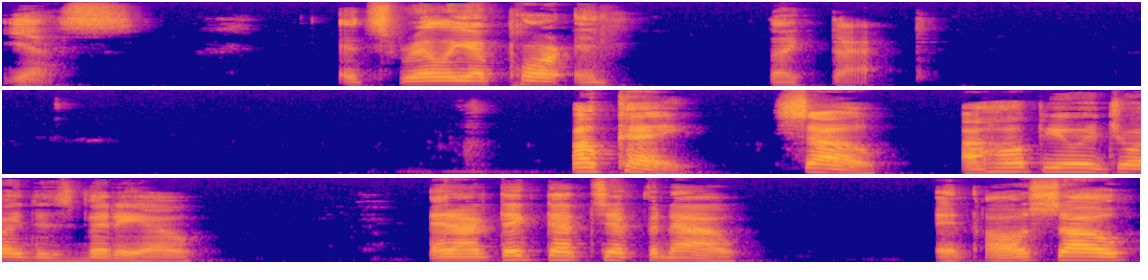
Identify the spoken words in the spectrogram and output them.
Yes. It's really important like that. Okay, so I hope you enjoyed this video. And I think that's it for now. And also,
